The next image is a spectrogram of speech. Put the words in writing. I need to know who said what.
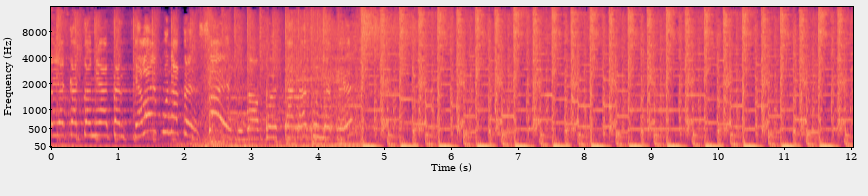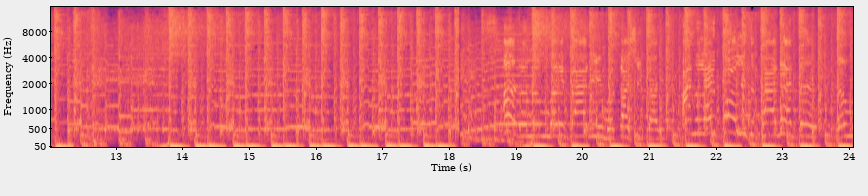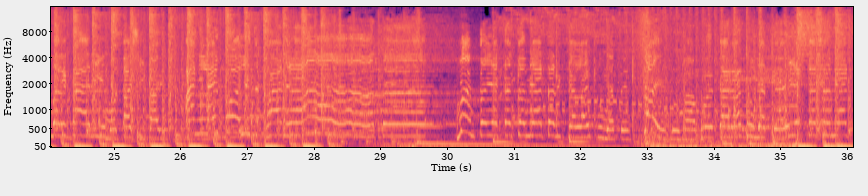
Speaker 1: एका तम्यात त्यालाही पुण्यात. साहेब माफ करा गुन्ह्यात दुन्यात. साहेब बाप करा दुन्यात. एकच मॅच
